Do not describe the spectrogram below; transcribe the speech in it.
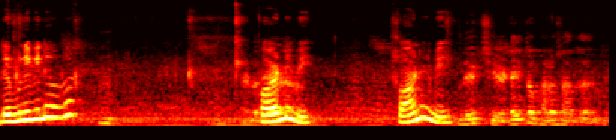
লেবু নিবি না বাবা? পরে নিবি? পরে নিবি? দেখছি এটাই তো ভালো স্বাদ লাগবে।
